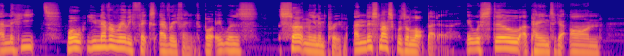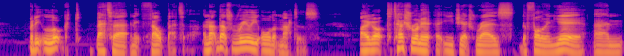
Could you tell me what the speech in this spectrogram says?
And the heat, well, you never really fix everything, but it was certainly an improvement. And this mask was a lot better. It was still a pain to get on, but it looked better and it felt better. And that, that's really all that matters. I got to test run it at EGX Rezzed the following year, and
